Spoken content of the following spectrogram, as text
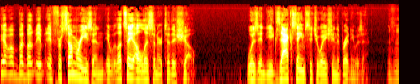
Yeah, well, but but if, if for some reason, it, let's say a listener to this show was in the exact same situation that Brittney was in, Mm-hmm.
